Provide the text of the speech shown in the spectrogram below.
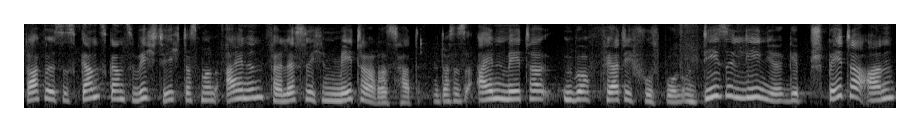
Dafür ist es ganz, ganz wichtig, dass man einen verlässlichen Meterriss hat. Das ist ein Meter über Fertigfußboden. Und diese Linie gibt später an,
